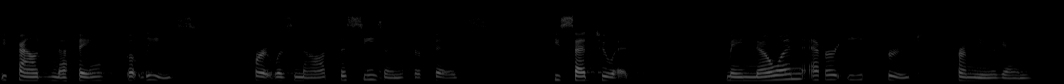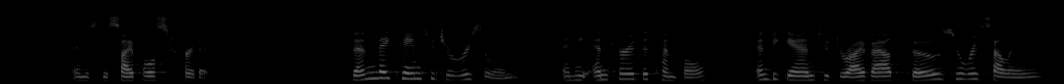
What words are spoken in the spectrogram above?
he found nothing but leaves, for it was not the season for figs. He said to it, May no one ever eat fruit from you again and his disciples heard it. Then they came to Jerusalem, and he entered the temple and began to drive out those who were selling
